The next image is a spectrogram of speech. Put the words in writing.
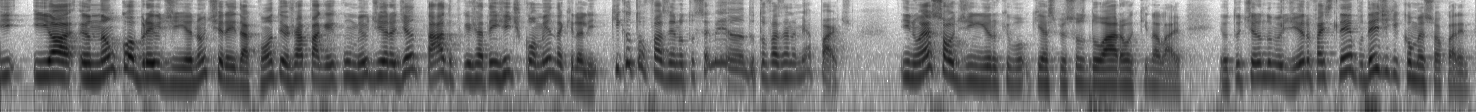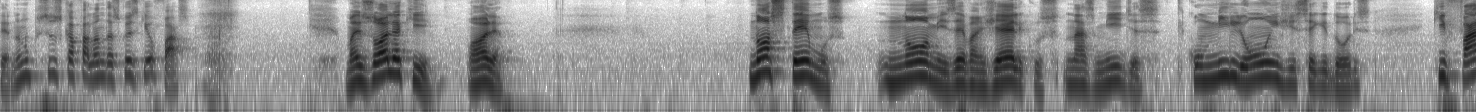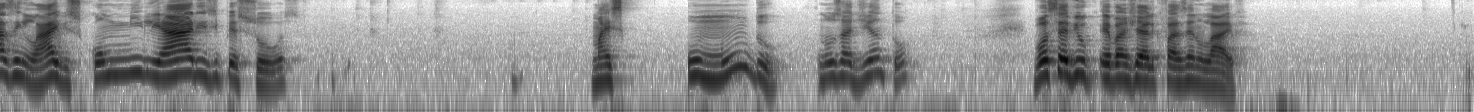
E, e ó, eu não cobrei o dinheiro, não tirei da conta, eu já paguei com o meu dinheiro adiantado, porque já tem gente comendo aquilo ali. O que, que eu tô fazendo? Eu tô semeando, eu tô fazendo a minha parte. E não é só o dinheiro que, vou- que as pessoas doaram aqui na live. Eu tô tirando o meu dinheiro faz tempo, desde que começou a quarentena. Eu não preciso ficar falando das coisas que eu faço. Mas olha aqui, olha. Nós temos nomes evangélicos nas mídias com milhões de seguidores que fazem lives com milhares de pessoas. Mas o mundo nos adiantou. Você viu evangélico fazendo live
